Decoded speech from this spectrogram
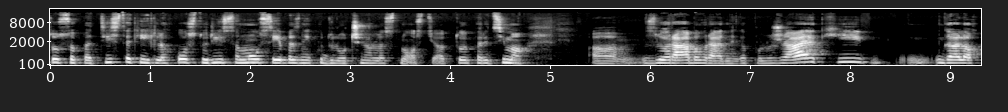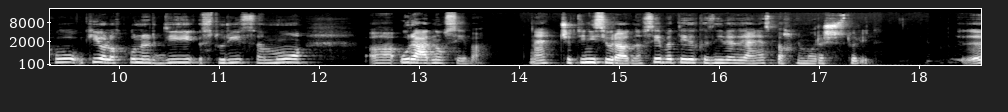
To so pa tiste, ki jih lahko stori samo oseba z neko določeno lastnostjo. To je pa recimo um, zloraba uradnega položaja, ki, lahko, ki jo lahko naredi, stori samo uh, uradna oseba. Ne? Če ti nisi uradna oseba, tega kaznive dejanja sploh ne moreš storiti. E,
